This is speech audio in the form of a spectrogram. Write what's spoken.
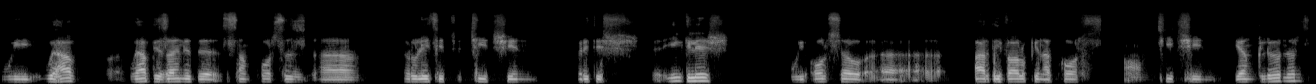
we we have we have designed uh, some courses uh, related to teaching British English. We also uh, are developing a course on teaching young learners,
